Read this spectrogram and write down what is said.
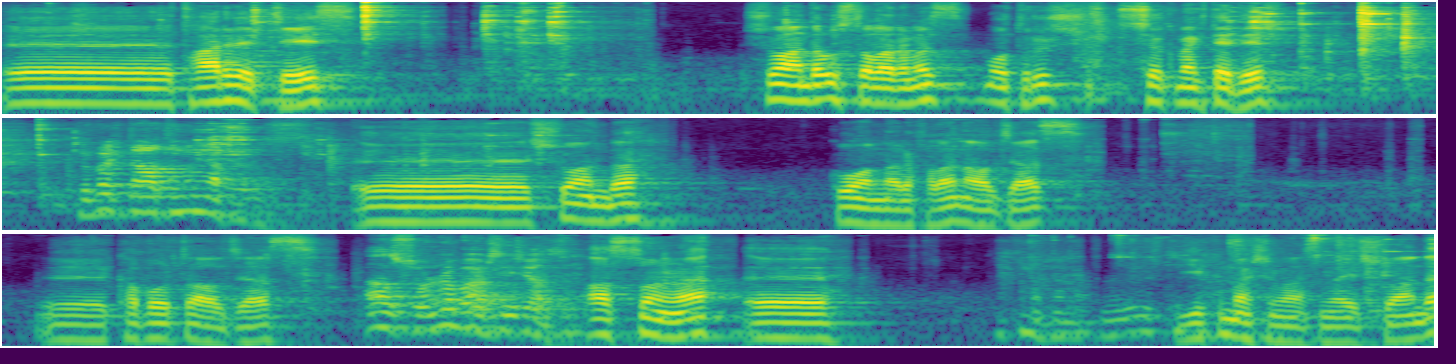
eee tarif edeceğiz. Şu anda ustalarımız motoru sökmektedir. Köpek dağıtımını yapıyoruz. Eee, şu anda kovanları falan alacağız. Eee kaporta alacağız. Az sonra başlayacağız. Az sonra eee yıkım aşamasındayız şu anda.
